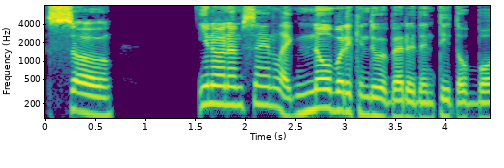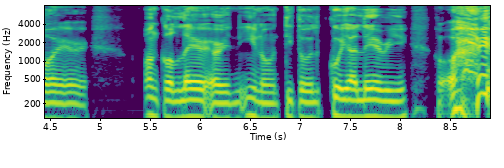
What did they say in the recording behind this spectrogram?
so you know what I'm saying? Like nobody can do it better than Tito Boy or Uncle Larry or you know Tito Kuya Larry.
